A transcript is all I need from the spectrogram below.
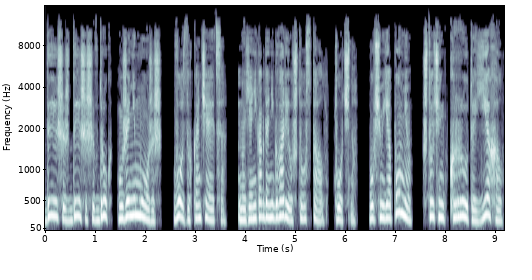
дышишь, дышишь, и вдруг уже не можешь. Воздух кончается. Но я никогда не говорил, что устал, точно. В общем, я помню, что очень круто ехал,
